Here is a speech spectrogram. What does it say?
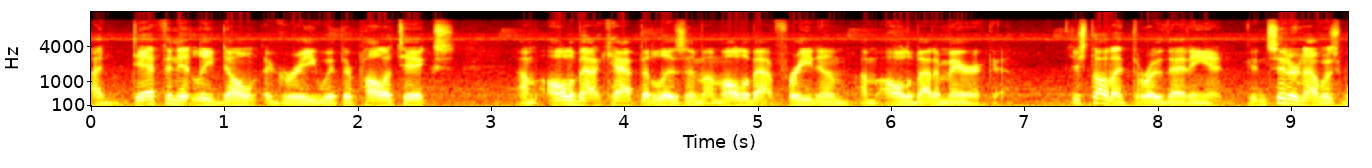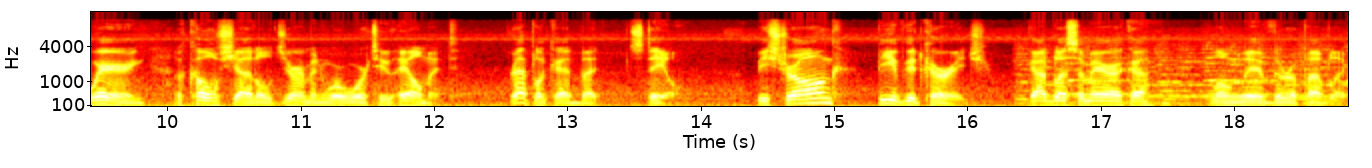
I definitely don't agree with their politics. I'm all about capitalism, I'm all about freedom, I'm all about America. Just thought I'd throw that in, considering I was wearing a coal scuttle German World War II helmet. Replica, but still. Be strong, be of good courage. God bless America, long live the Republic.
